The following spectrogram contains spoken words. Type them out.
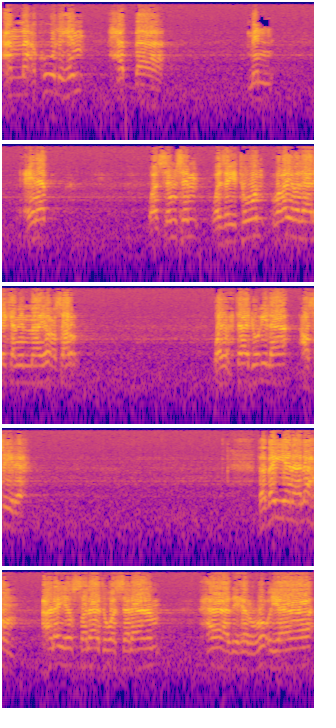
عن مأكولهم حبا من عنب وسمسم وزيتون وغير ذلك مما يعصر ويحتاج إلى عصيره. فبين لهم عليه الصلاة والسلام هذه الرؤيا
